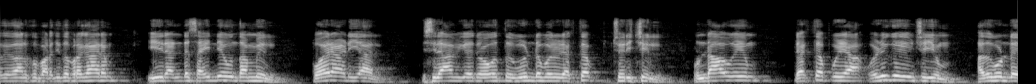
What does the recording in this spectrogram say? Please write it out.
റദിള്ളാഹുൻഹു പറഞ്ഞത് പ്രകാരം ഈ രണ്ട് സൈന്യവും തമ്മിൽ പോരാടിയാൽ ഇസ്ലാമിക ലോകത്ത് വീണ്ടും ഒരു രക്തച്ചൊരിച്ചിൽ ഉണ്ടാവുകയും രക്തപ്പുഴ ഒഴുകുകയും ചെയ്യും. അതുകൊണ്ട്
